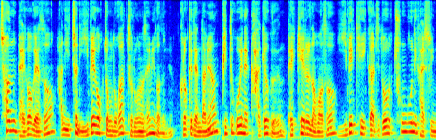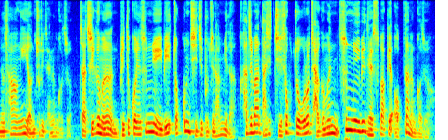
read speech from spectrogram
1,100억에서 한 2,200억 정도가 들어오는 셈이거든요. 그렇게 된다면 비트코인의 가격은 100K를 넘어서 200K까지도 충분히 갈 수 있는 상황이 연출이 되는 거죠. 자, 지금은 비트코인 순유입이 조금 지지부진합니다. 하지만 다시 지속적으로 자금은 순유입이 될 수밖에 없다는 거죠.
